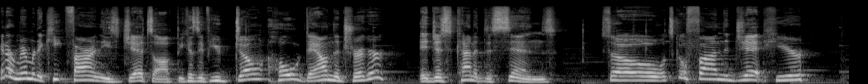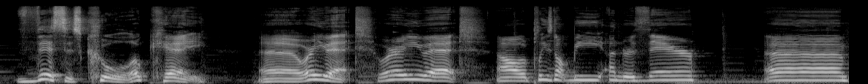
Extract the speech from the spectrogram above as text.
Gotta remember to keep firing these jets off because if you don't hold down the trigger, it just kind of descends. So let's go find the jet here. This is cool. Okay. Uh, where are you at? Where are you at? Oh, please don't be under there. Um,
